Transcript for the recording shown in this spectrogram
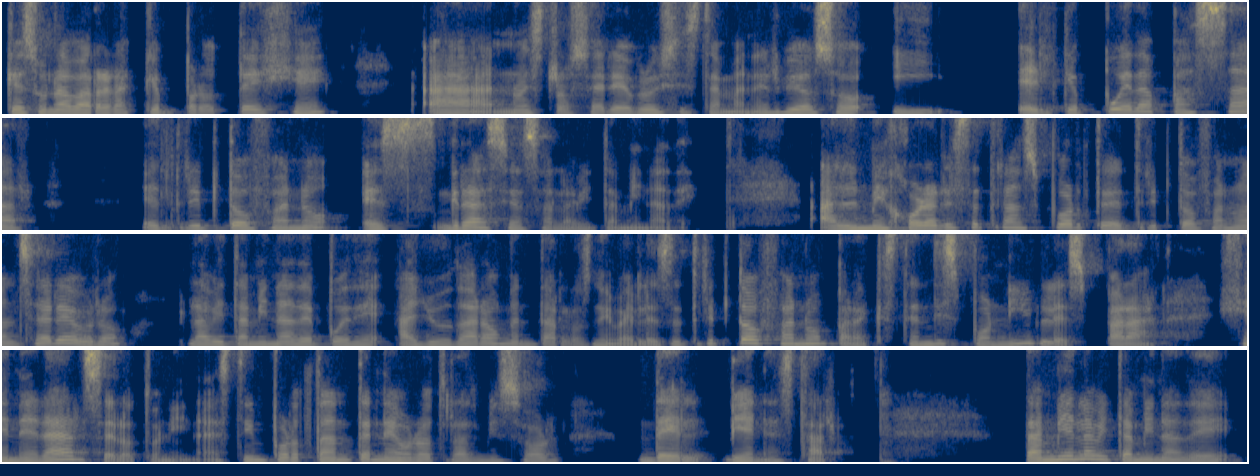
que es una barrera que protege a nuestro cerebro y sistema nervioso y el que pueda pasar el triptófano es gracias a la vitamina D. Al mejorar este transporte de triptófano al cerebro, la vitamina D puede ayudar a aumentar los niveles de triptófano para que estén disponibles para generar serotonina, este importante neurotransmisor del bienestar. También la vitamina D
